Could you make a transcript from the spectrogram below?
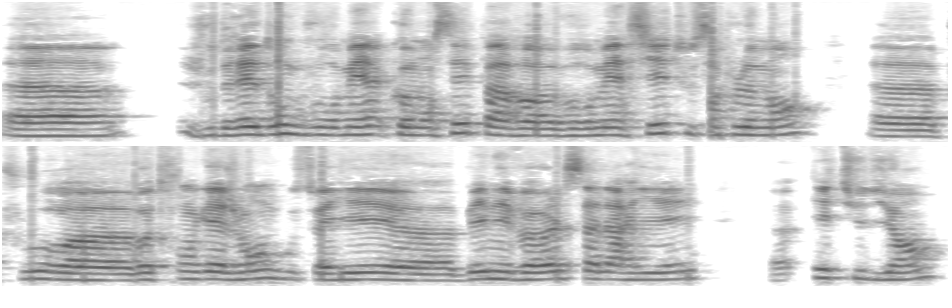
je voudrais donc vous commencer par vous remercier tout simplement pour votre engagement, que vous soyez bénévole, salarié, étudiant,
